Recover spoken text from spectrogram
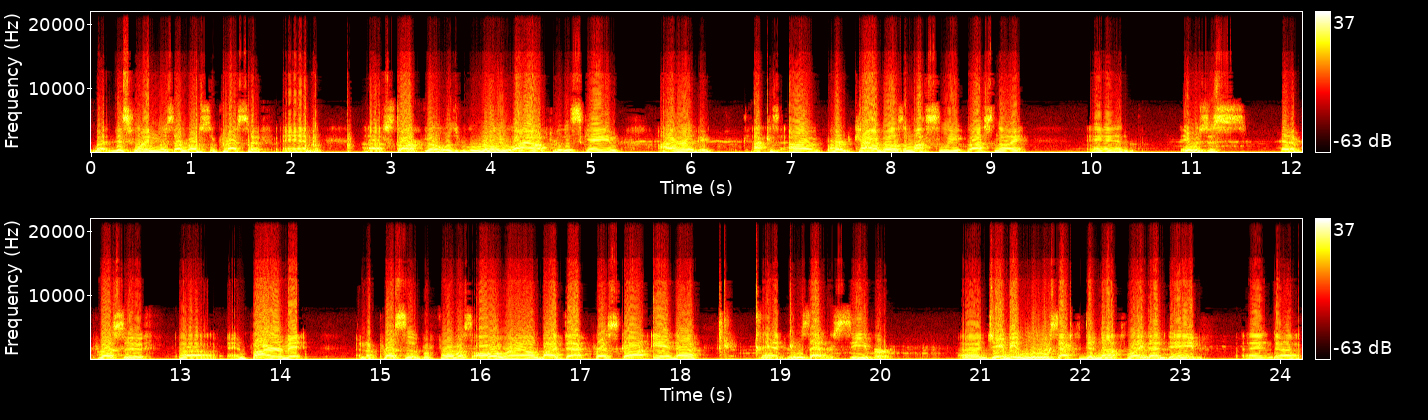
but this win was their most impressive, and uh, Starkville was really loud for this game. I heard the I, I heard cowbells in my sleep last night, and it was just an impressive uh, environment, an impressive performance all around by Dak Prescott. And uh, man, who was that receiver? Uh, Jameon Lewis actually did not play that game, and uh,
